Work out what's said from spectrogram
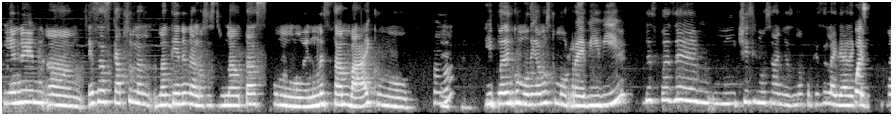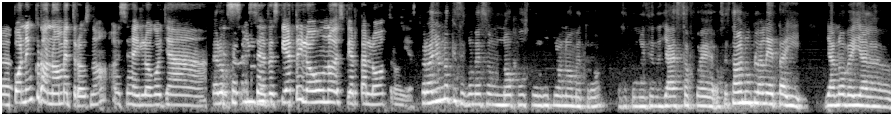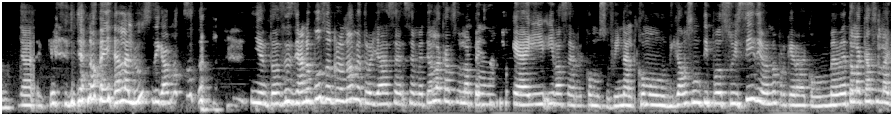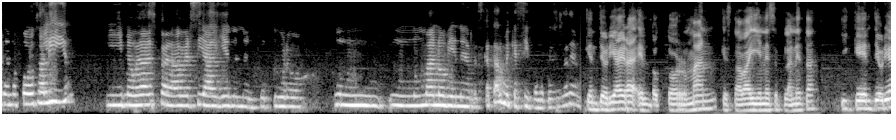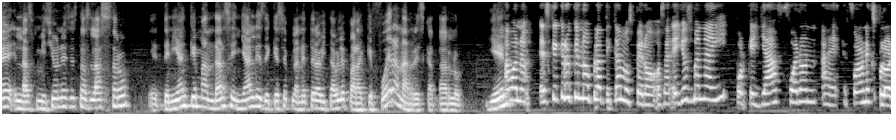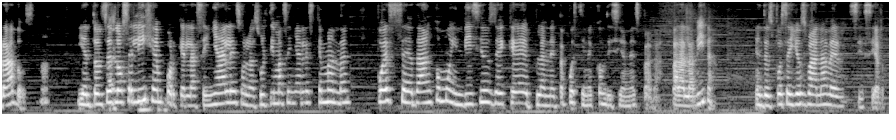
tienen um, esas cápsulas mantienen a los astronautas como en un stand-by, como eh, y pueden como digamos como revivir después de muchísimos años, ¿no? Porque esa es la idea de pues, ponen cronómetros, ¿no? O sea, y luego ya pero, se despierta y luego uno despierta al otro. Y Pero hay uno que según eso no puso un cronómetro, o sea, como diciendo, ya esto fue, o sea, estaba en un planeta y ya no veía la, ya, ya no veía la luz, digamos, y entonces ya no puso el cronómetro, ya se, se metió a la cápsula pensando que ahí iba a ser como su final, como digamos un tipo de suicidio, ¿no? Porque era como, me meto a la cápsula, ya no puedo salir, y me voy a esperar a ver si alguien en el futuro, un, humano viene a rescatarme, que sí fue lo que sucedió. Que en teoría era el doctor Mann que estaba ahí en ese planeta y que en teoría en las misiones estas Lázaro eh, tenían que mandar señales de que ese planeta era habitable para que fueran a rescatarlo. Y él, ah, bueno, es que creo que no platicamos, pero, o sea, ellos van ahí porque ya fueron, eh, fueron explorados, ¿no? Y entonces los eligen porque las señales o las últimas señales que mandan pues se dan como indicios de que el planeta pues tiene condiciones para, para la vida. Entonces pues ellos van a ver si es cierto.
